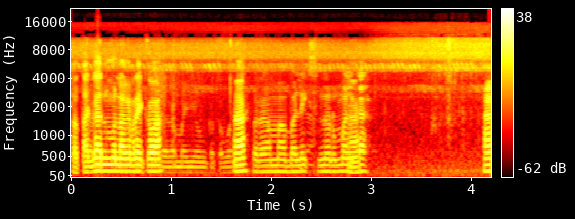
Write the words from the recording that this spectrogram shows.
tatagan mo lang Raiko ha. Naman yung katawan. Ha? Para mabalik sa normal ka. Ha?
